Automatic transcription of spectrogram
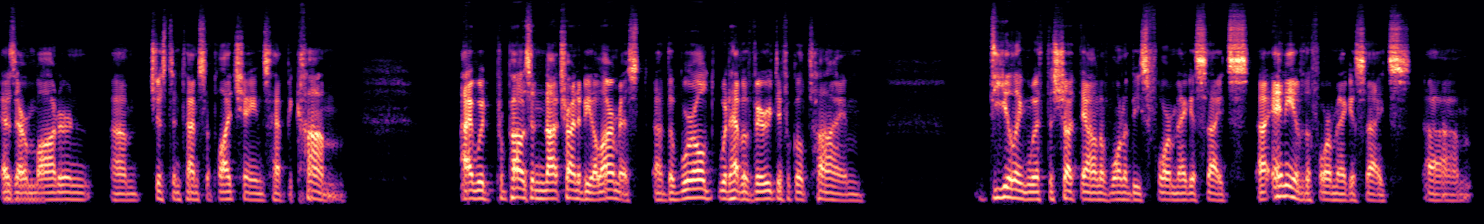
as our modern um, just in time supply chains have become, I would propose, and not trying to be alarmist, uh, the world would have a very difficult time dealing with the shutdown of one of these four mega sites, uh, any of the four mega sites um,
